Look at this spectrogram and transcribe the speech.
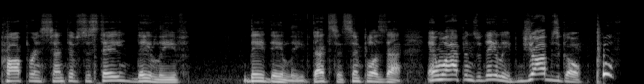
proper incentives to stay, they leave. They, they leave. That's as simple as that. And what happens when they leave? Jobs go. Poof,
